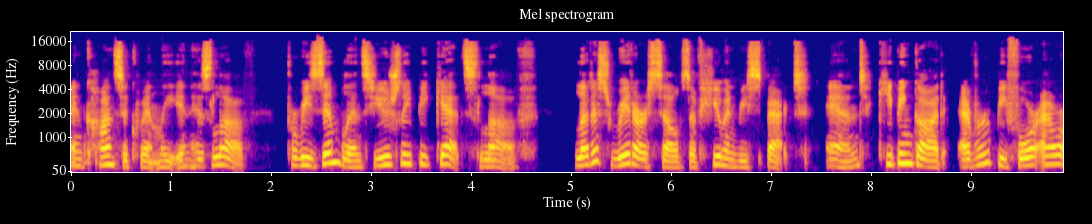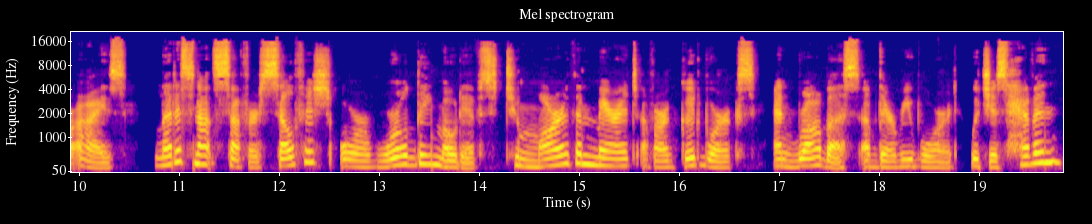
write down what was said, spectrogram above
and consequently in his love, for resemblance usually begets love. Let us rid ourselves of human respect, and, keeping God ever before our eyes, let us not suffer selfish or worldly motives to mar the merit of our good works and rob us of their reward, which is heaven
